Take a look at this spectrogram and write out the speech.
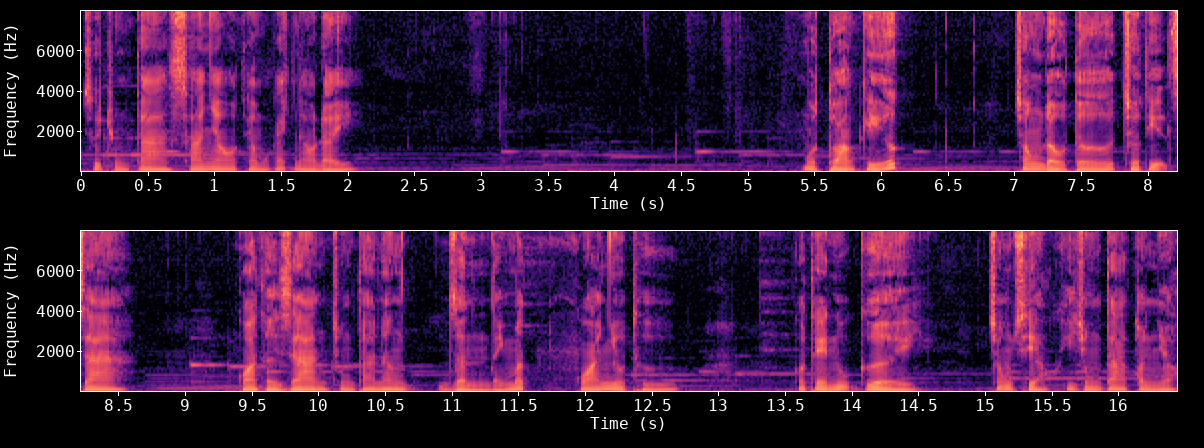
giúp chúng ta xa nhau theo một cách nào đấy. Một thoáng ký ức. Trong đầu tớ chợt hiện ra, qua thời gian chúng ta đang dần đánh mất quá nhiều thứ, có thể nụ cười trong trẻo khi chúng ta còn nhỏ,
